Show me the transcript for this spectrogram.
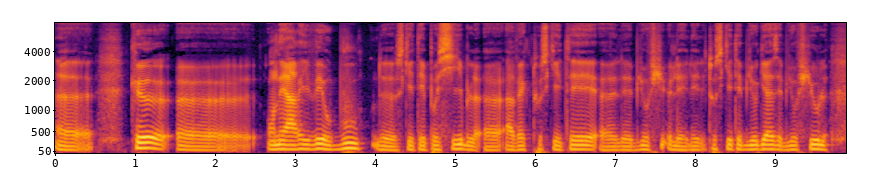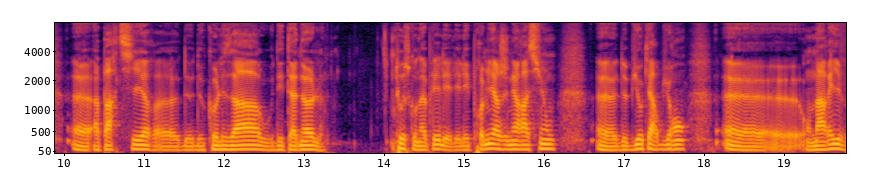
Euh, que euh, on est arrivé au bout de ce qui était possible euh, avec tout ce qui était tout ce qui était biogaz et biofuel à partir de, de colza ou d'éthanol. Tout ce qu'on appelait les, les, premières générations euh, de biocarburants, euh, on arrive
